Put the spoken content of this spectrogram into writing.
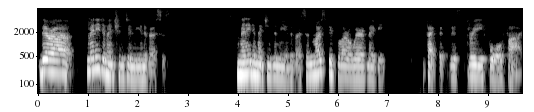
there are many dimensions in the universes many dimensions in the universe and most people are aware of maybe the fact that there's three four five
